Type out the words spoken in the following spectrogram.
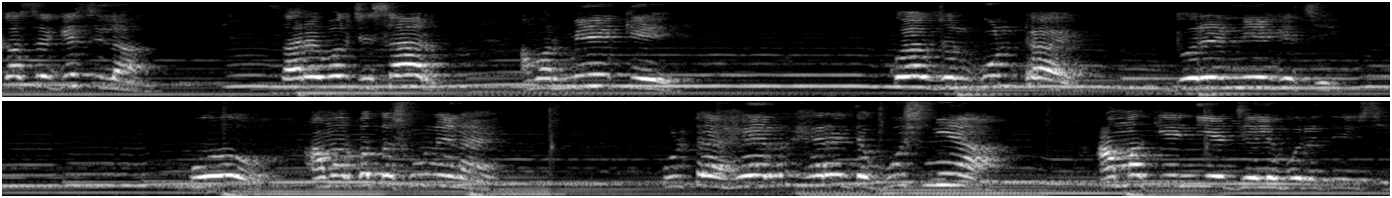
কাছে গেছিলাম। স্যারে বলছে স্যার আমার মেয়েকে কয়েকজন গুন্টায় ধরে নিয়ে গেছে। ও আমার কথা শুনে নাই। উল্টা হের হেরেতে ঘুষ নিয়ে আমাকে নিয়ে জেলে ভরে দিয়েছে।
